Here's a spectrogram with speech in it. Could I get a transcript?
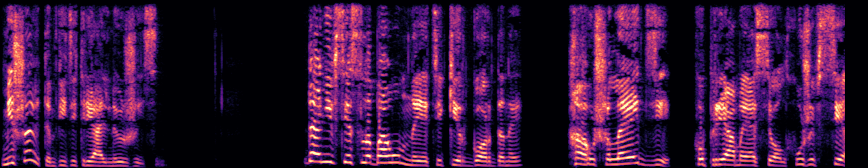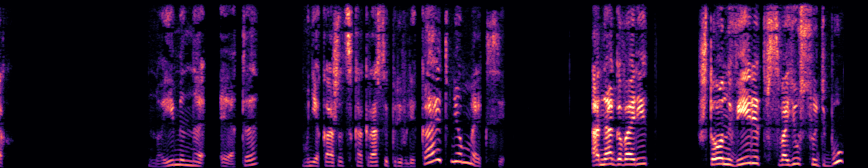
мешают им видеть реальную жизнь. Да они все слабоумные, эти Кир Гордоны. А уж Лэдди, упрямый осел, хуже всех. Но именно это, мне кажется, как раз и привлекает в нем Мэкси. Она говорит, что он верит в свою судьбу,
